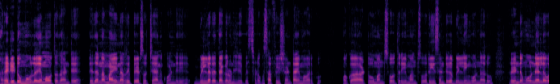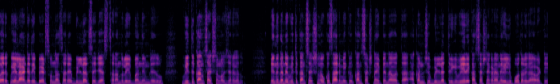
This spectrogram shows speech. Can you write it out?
రెడీ టు మూవ్లో ఏమవుతుందంటే ఏదైనా మైనర్ రిపేర్స్ వచ్చాయనుకోండి బిల్డరే దగ్గరుండి చేపిస్తాడు. ఒక సఫిషియంట్ టైం వరకు. ఒక టూ మంత్స్ త్రీ మంత్స్ రీసెంట్గా బిల్డింగ్ ఉన్నారు రెండు మూడు నెలల వరకు ఎలాంటి రిపేర్స్ ఉన్నా సరే బిల్డర్సే చేస్తారు. అందులో ఇబ్బంది ఏం లేదు. విత్ కన్స్ట్రక్షన్లో జరగదు. ఎందుకంటే విత్ కన్స్ట్రక్షన్లో ఒకసారి మీకు కన్స్ట్రక్షన్ అయిపోయిన తర్వాత అక్కడ నుంచి బిల్డర్ తిరిగి వేరే కన్స్ట్రక్షన్ ఎక్కడైనా వెళ్ళిపోతాడు కాబట్టి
